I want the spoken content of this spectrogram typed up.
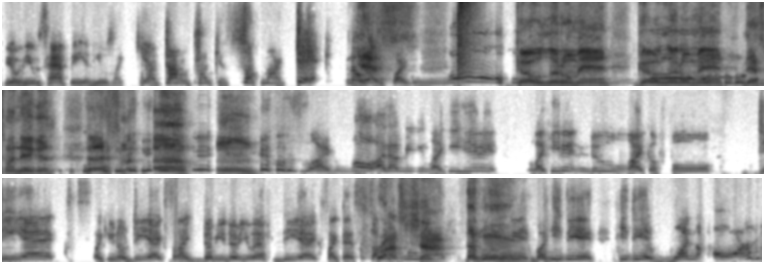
you know, he was happy and he was like, yeah, Donald Trump can suck my dick. No, yes. it's like, whoa. Go little man. Go whoa. little man. That's my nigga. That's my uh, mm. It was like, whoa. And I mean, like he hit it, like he didn't do like a full DX, like you know, DX like WWF DX, like that cross chop. But he did, but he did, he did one arm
